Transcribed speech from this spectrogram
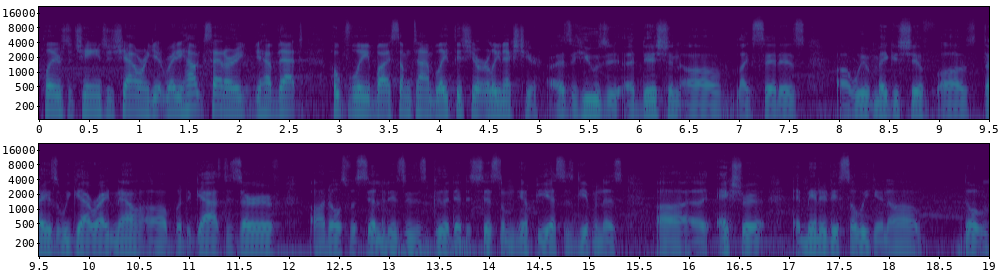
players to change and shower and get ready. How excited are you to have that? Hopefully by sometime late this year, early next year. Uh, it's a huge addition. Uh, like I said, is uh, we're making shift uh, things that we got right now, uh, but the guys deserve uh, those facilities. It's good that the system MPS is giving us extra amenities so we can those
